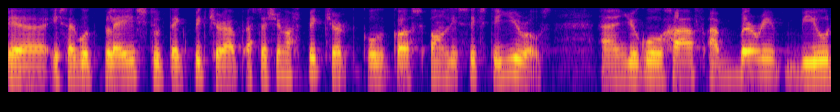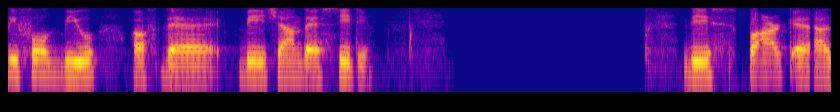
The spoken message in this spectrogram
uh, it's a good place to take picture. A session of picture could cost only 60 euros, and you will have a very beautiful view of the beach and the city. This park, uh,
